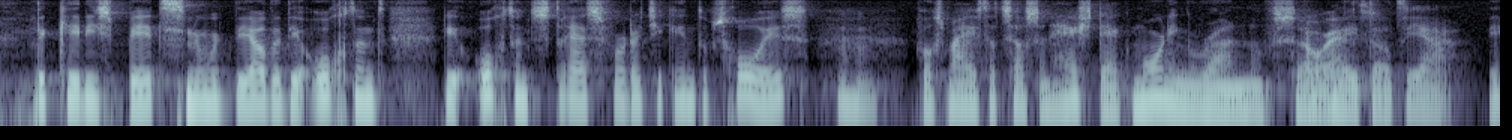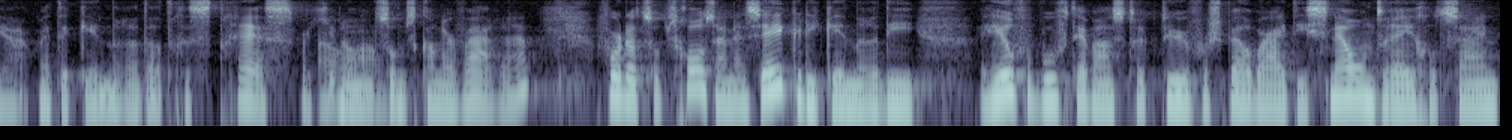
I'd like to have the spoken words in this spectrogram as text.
de kiddie spits, noem ik die altijd, die, ochtend, die ochtendstress voordat je kind op school is. Mhm. Volgens mij heeft dat zelfs een hashtag morning run of zo Oh, heet dat. Ja, ja, met de kinderen dat gestres wat je Oh, dan wauw. soms kan ervaren. Hè? Voordat ze op school zijn. En zeker die kinderen die heel veel behoefte hebben aan structuur, voorspelbaarheid, die snel ontregeld zijn.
